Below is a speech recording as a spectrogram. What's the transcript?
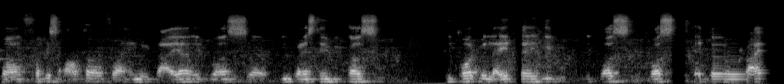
for, for this author, for Henrik Geyer, it was uh, interesting because he told me later he it was it was at the right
